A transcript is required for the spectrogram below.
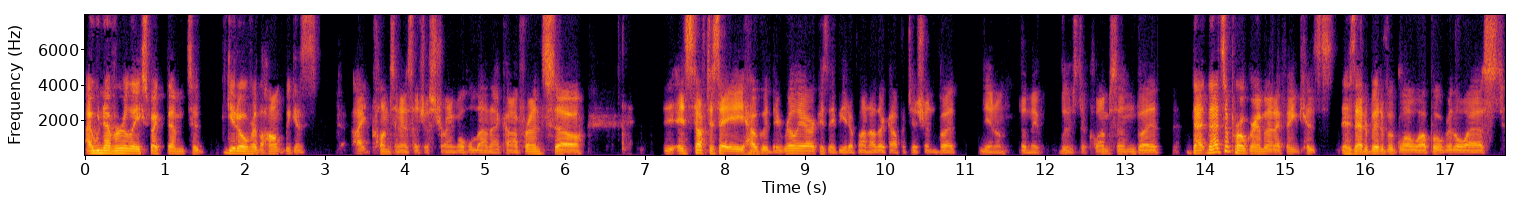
I would never really expect them to get over the hump because I, Clemson has such a stranglehold on that conference. So it's tough to say how good they really are because they beat up on other competition, but you know, then they lose to Clemson. But that that's a program that I think has has had a bit of a glow up over the last,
